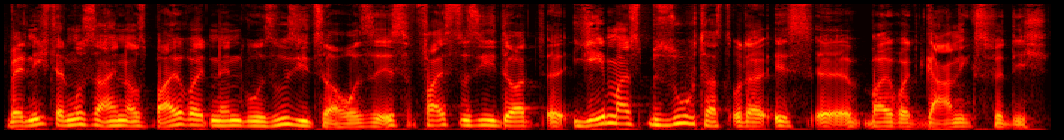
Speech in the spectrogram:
Wenn nicht, dann musst du einen aus Bayreuth nennen, wo Susi zu Hause ist. Falls du sie dort äh, jemals besucht hast oder ist äh, Bayreuth gar nichts für dich?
